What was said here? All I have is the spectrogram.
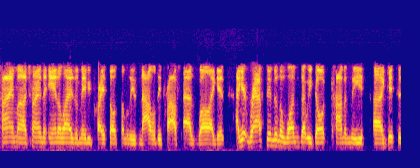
time uh, trying to analyze and maybe price out some of these novelty props as well. I get, I get wrapped into the ones that we don't commonly uh, get to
